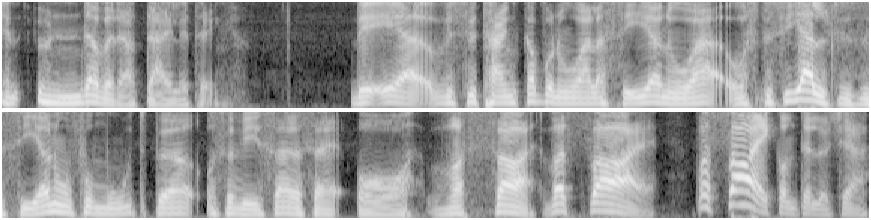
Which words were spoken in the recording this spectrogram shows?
en undervurdert deilig ting det er, hvis du tenker på noe eller sier noe, og spesielt hvis du sier noe for motbør, og så viser det seg å, hva sa jeg, hva sa jeg, hva sa jeg kom til å skje?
